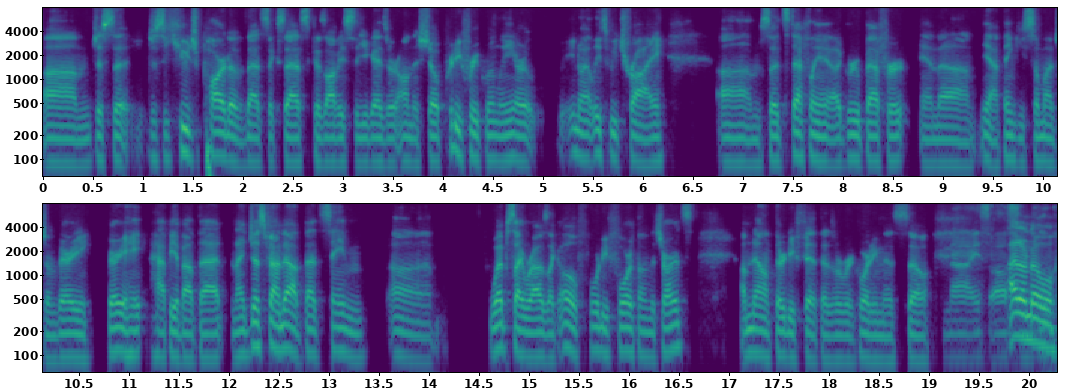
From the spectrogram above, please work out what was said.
um, just a just a huge part of that success. Because obviously you guys are on the show pretty frequently, or you know at least we try. Um, so it's definitely a group effort, and uh, yeah, thank you so much. I'm very very ha- happy about that. And I just found out that same uh, website where I was like, oh, 44th on the charts. I'm now 35th as we're recording this. So nice. Awesome. I don't know.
